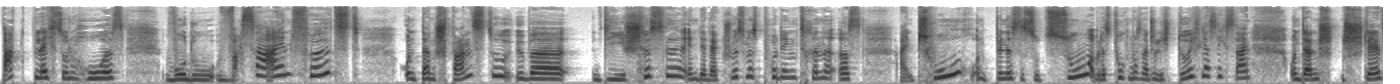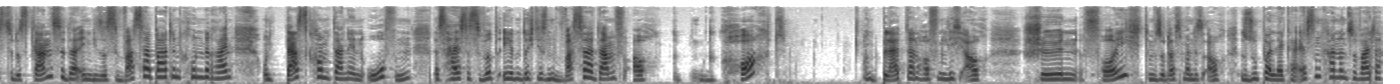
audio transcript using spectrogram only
Backblech, so ein hohes, wo du Wasser einfüllst und dann spannst du über die Schüssel, in der der Christmas Pudding drinne ist, ein Tuch und bindest es so zu, aber das Tuch muss natürlich durchlässig sein und dann stellst du das Ganze da in dieses Wasserbad im Grunde rein und das kommt dann in den Ofen. Das heißt, es wird eben durch diesen Wasserdampf auch gekocht und bleibt dann hoffentlich auch schön feucht, sodass man das auch super lecker essen kann und so weiter.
